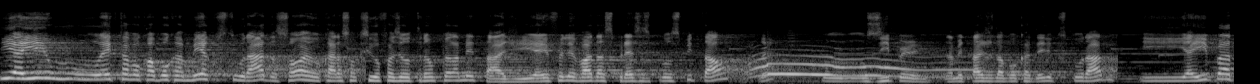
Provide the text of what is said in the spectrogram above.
E aí o moleque tava com a boca meia costurada só, o cara só conseguiu fazer o trampo pela metade. E aí foi levado às pressas pro hospital, né? Com um zíper na metade da boca dele costurado. E aí pra-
